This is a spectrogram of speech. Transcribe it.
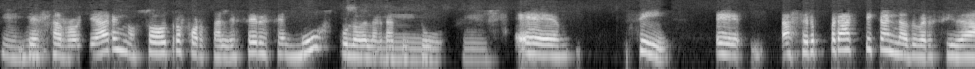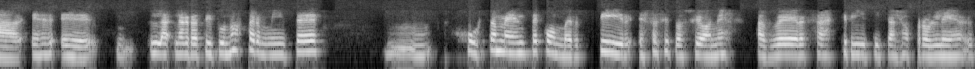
desarrollar en nosotros, fortalecer ese músculo de la gratitud. Eh, sí, eh, hacer práctica en la adversidad. La, gratitud nos permite mm, justamente convertir esas situaciones adversas, críticas, los problemas,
